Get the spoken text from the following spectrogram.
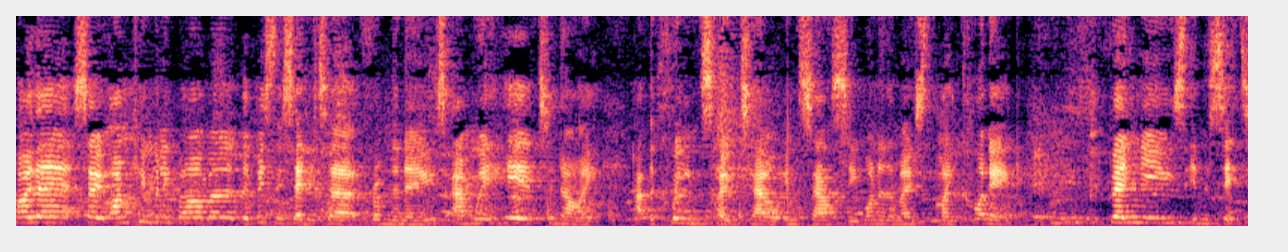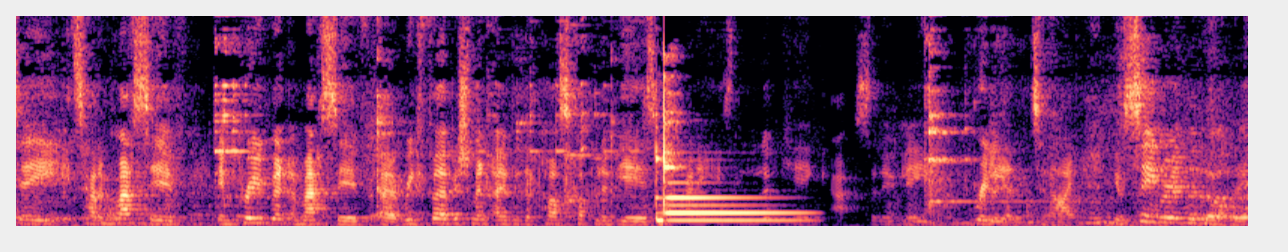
Hi there, so I'm Kimberly Barber, the business editor from the news, and we're here tonight at the Queen's Hotel in Southsea, one of the most iconic venues in the city. It's had a massive improvement, a massive uh, refurbishment over the past couple of years, and it is looking absolutely brilliant tonight. You'll see we're in the lobby,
